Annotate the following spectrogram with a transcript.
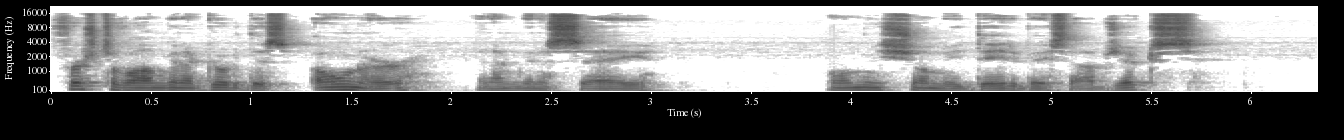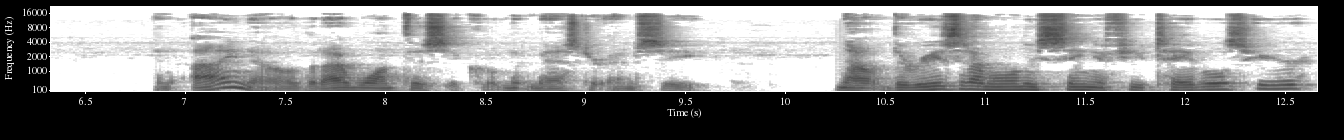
First of all, I'm going to go to this owner, and I'm going to say, only show me database objects. And I know that I want this Equipment Master MC. Now, the reason I'm only seeing a few tables here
